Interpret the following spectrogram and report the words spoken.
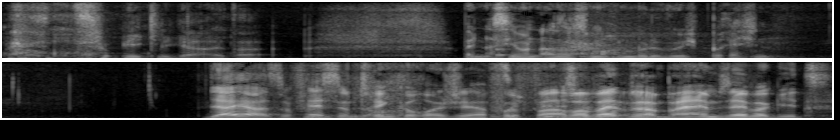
so ekliger, Alter. Wenn das jemand anderes machen würde, würde ich brechen. Ja, ja, so viel. Ess- und Trinkgeräusche, ja, So furchtbar. viel- Aber bei, bei einem selber geht's.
